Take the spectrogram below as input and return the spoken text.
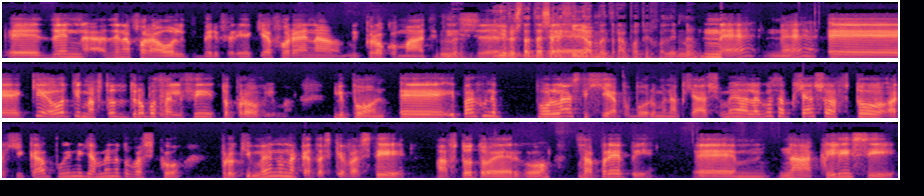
ε, δεν, δεν αφορά όλη την περιφερειακή, αφορά ένα μικρό κομμάτι ναι. της... Ε, Γύρω στα 4 ε, χιλιόμετρα από ό,τι έχω δει, ναι. Ναι, ναι. Ε, και ότι με αυτόν τον τρόπο θα λυθεί το πρόβλημα. Λοιπόν, ε, υπάρχουν πολλά στοιχεία που μπορούμε να πιάσουμε, αλλά εγώ θα πιάσω αυτό αρχικά που είναι για μένα το βασικό. Προκειμένου να κατασκευαστεί αυτό το έργο, θα πρέπει ε, να κλείσει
